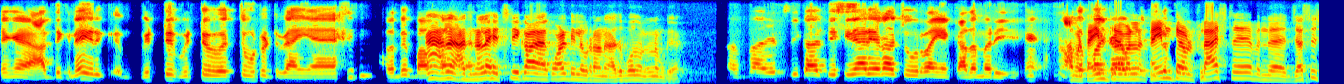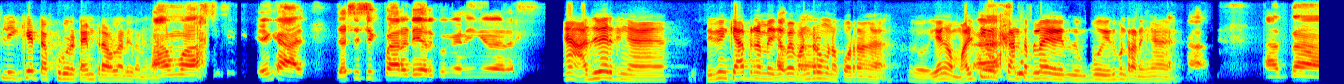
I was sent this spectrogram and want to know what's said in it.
ஏங்க அதுக்குன்னே இருக்கு. விட்டு விட்டு வச்சு விட்டுட்டு இருக்காங்க அதை நல்லா ஹெச்டி குவாலிட்டியில விடுறாங்க அது போதும் இல்ல நமக்கு. எஃப்சி கார்டி சினாரியெல்லாம் வச்சு விடுறாங்க கதை மாதிரி. Time travel time travel flash இந்த ஜஸ்டிஸ் லீக்கே டஃப் கொடுக்குற டைம் டிராவல்லாம் எடுக்கிறானுங்க. ஆமா. ஏங்க ஜஸ்டிஸுக்கு பேரடியா இருக்குங்க நீங்க வேற. அதுவே இருக்குங்க. திடீர்னு கேப்டன் அமெரிக்கா போய். வண்டர் உமனை போடுறாங்க. ஏங்க மல்டிவர்ஸ் கான்செப்ட்லாம் இது பண்றானுங்க. அதான்.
